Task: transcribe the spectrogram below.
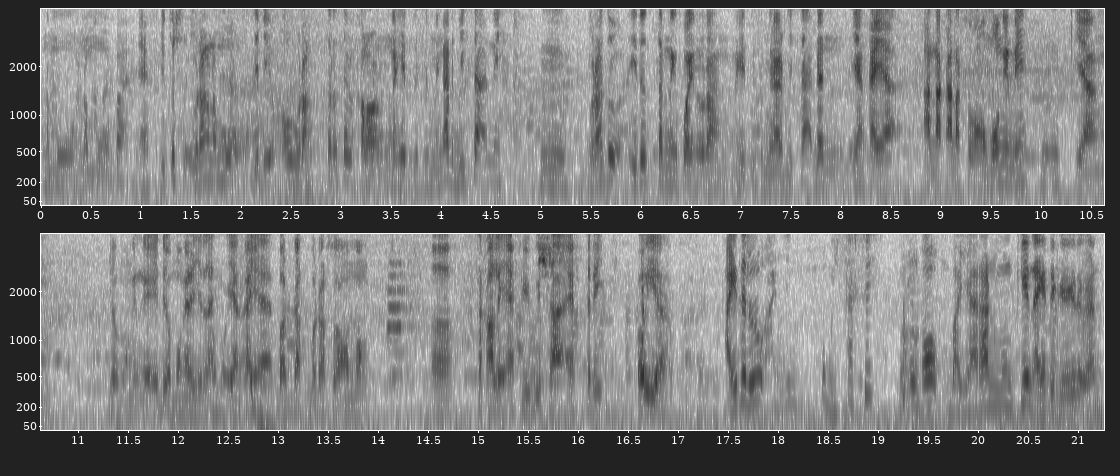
nemu nemu apa F itu orang nemu jadi oh orang ternyata kalau ngehit di seminar bisa nih Hmm. orang tuh itu turning point orang di seminar bisa dan yang kayak anak-anak suka ngomongin nih Mm-mm. yang diomongin nggak ya diomongin aja lah Ngomongin yang kayak barudak barudak suka ngomong eh, sekali FU bisa F3 Oh iya. Teh dulu anjing kok bisa sih? Oh bayaran mungkin Aing teh gitu kan.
